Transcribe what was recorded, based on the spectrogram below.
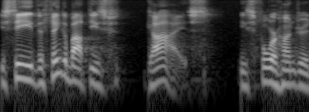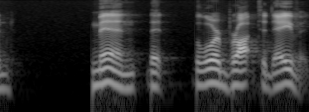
You see, the thing about these guys, these 400 men that the Lord brought to David,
